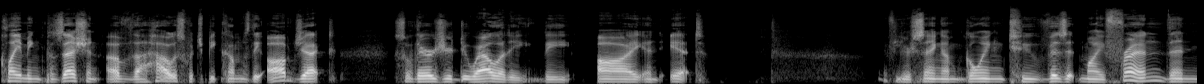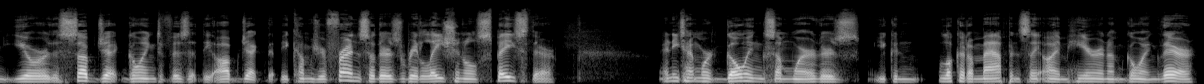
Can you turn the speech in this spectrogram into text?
claiming possession of the house, which becomes the object. So there's your duality, the I and it. If you're saying I'm going to visit my friend, then you're the subject going to visit the object that becomes your friend. So there's relational space there. Anytime we're going somewhere, there's you can look at a map and say I'm here and I'm going there.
